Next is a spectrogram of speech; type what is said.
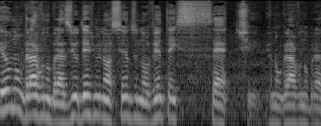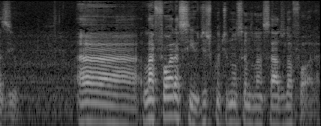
Eu não gravo no Brasil desde 1997. Eu não gravo no Brasil. Ah, lá fora, sim, os discos continuam sendo lançados lá fora.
